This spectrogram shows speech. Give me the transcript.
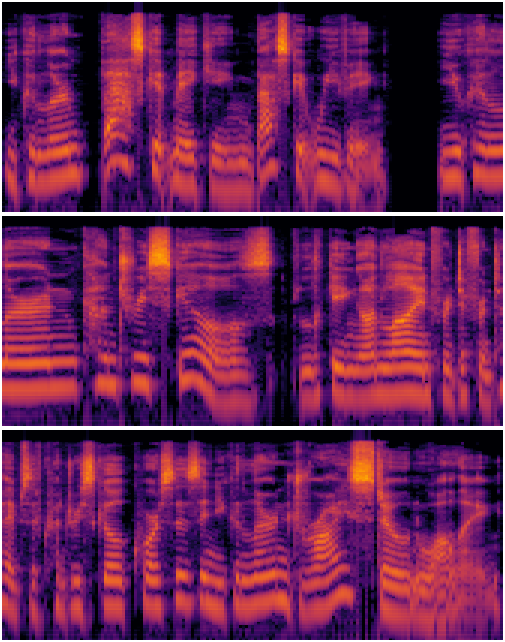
You can learn basket making, basket weaving. You can learn country skills, looking online for different types of country skill courses, and you can learn dry stone walling,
